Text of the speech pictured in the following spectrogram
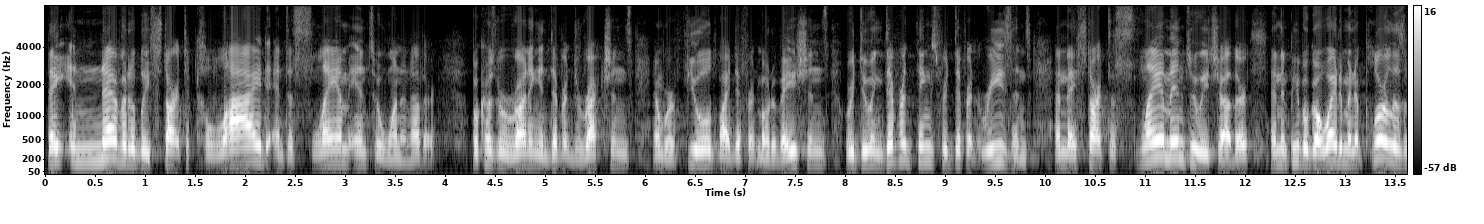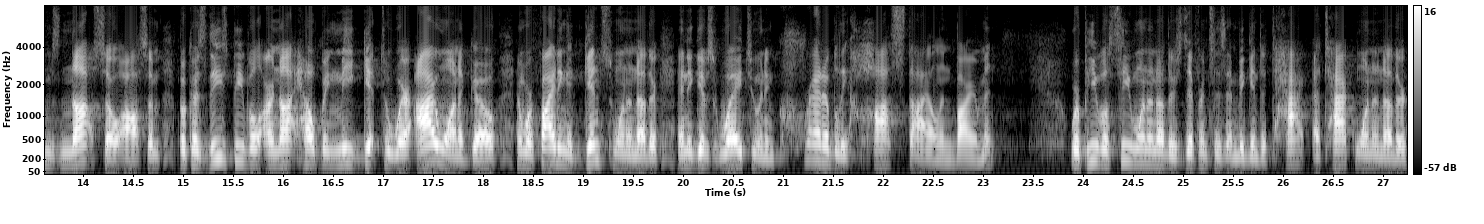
they inevitably start to collide and to slam into one another because we're running in different directions and we're fueled by different motivations. We're doing different things for different reasons, and they start to slam into each other. And then people go, wait a minute, pluralism's not so awesome because these people are not helping me get to where I want to go, and we're fighting against one another, and it gives way to an incredibly hostile environment where people see one another's differences and begin to attack, attack one another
